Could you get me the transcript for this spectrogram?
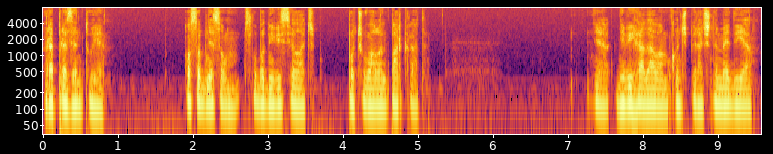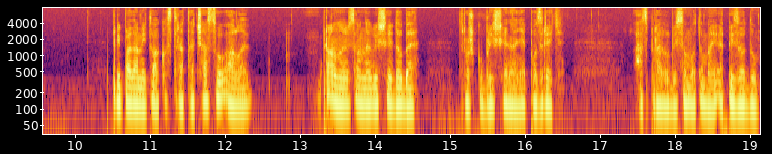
reprezentuje. Osobne som slobodný vysielač počúval len párkrát. Nejak nevyhľadávam konšpiračné médiá. Prípada mi to ako strata času, ale plánujem sa v najbližšej dobe trošku bližšie na ne pozrieť. A spravil by som o tom aj epizódu,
